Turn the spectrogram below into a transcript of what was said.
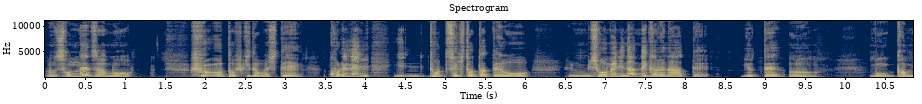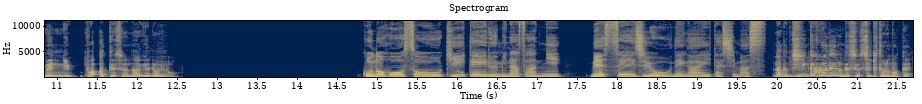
うん、そんなやつはもう、ふーっと吹き飛ばして、これで、いと、席取ったって、お、うん正面になんねえからなって言って、うん。もう顔面にバーってそれ投げろよ。この放送を聞いている皆さんにメッセージをお願いいたします。なんか人格が出るんですよ、席取るのって。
